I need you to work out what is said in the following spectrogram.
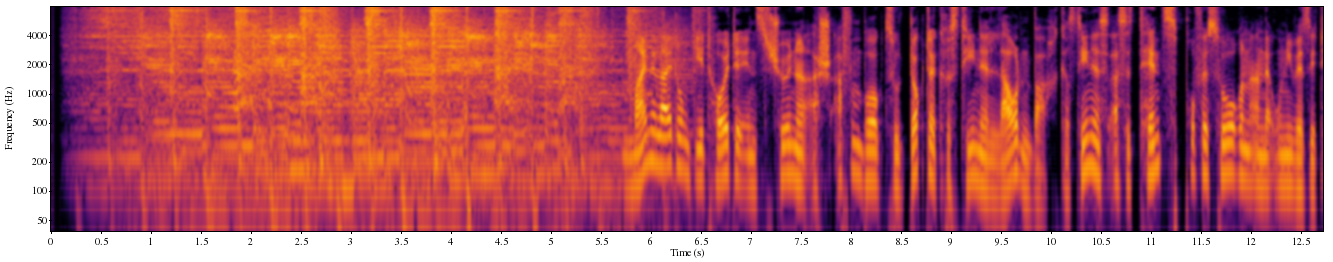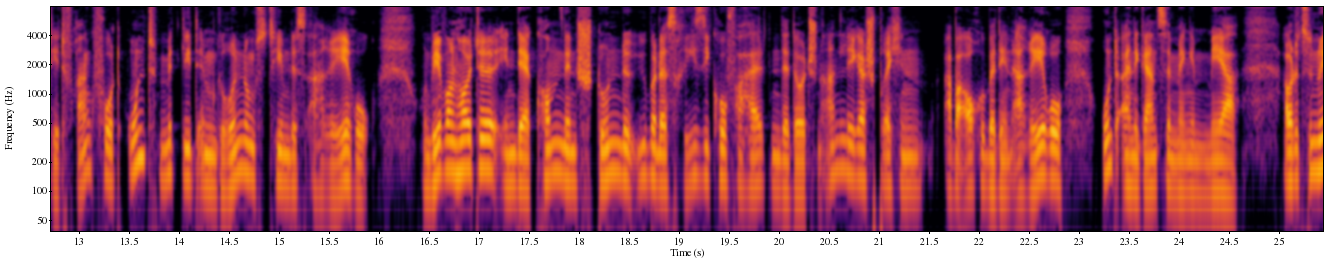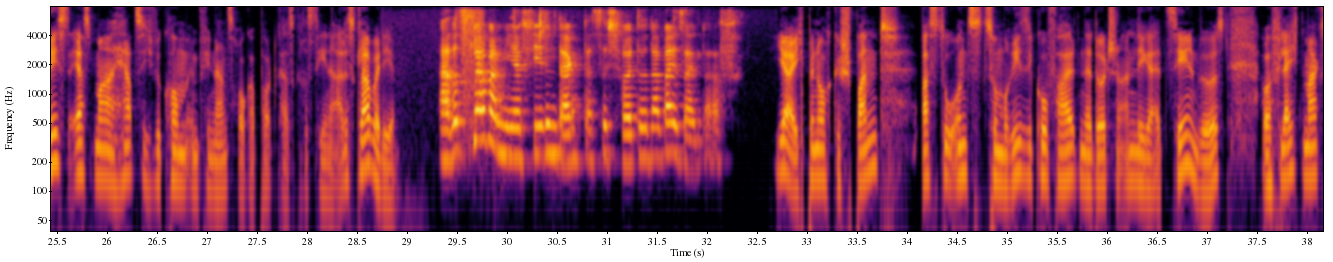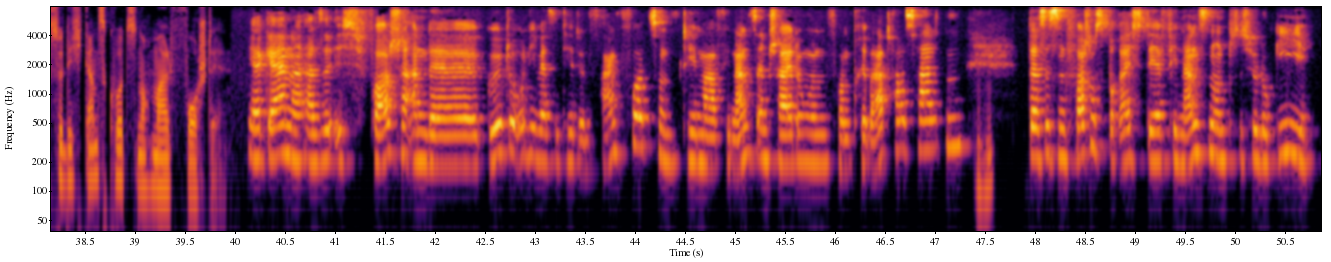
Meine Leitung geht heute ins schöne Aschaffenburg zu Dr. Christine Laudenbach. Christine ist Assistenzprofessorin an der Universität Frankfurt und Mitglied im Gründungsteam des Arero. Und wir wollen heute in der kommenden Stunde über das Risikoverhalten der deutschen Anleger sprechen, aber auch über den Arero und eine ganze Menge mehr. Aber zunächst erstmal herzlich willkommen im Finanzrocker Podcast, Christine. Alles klar bei dir? Alles klar bei mir. Vielen Dank, dass ich heute dabei sein darf. Ja, ich bin auch gespannt, was du uns zum Risikoverhalten der deutschen Anleger erzählen wirst. Aber vielleicht magst du dich ganz kurz nochmal vorstellen. Ja, gerne. Also ich forsche an der Goethe-Universität in Frankfurt zum Thema Finanzentscheidungen von Privathaushalten. Mhm. Das ist ein Forschungsbereich, der Finanzen und Psychologie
